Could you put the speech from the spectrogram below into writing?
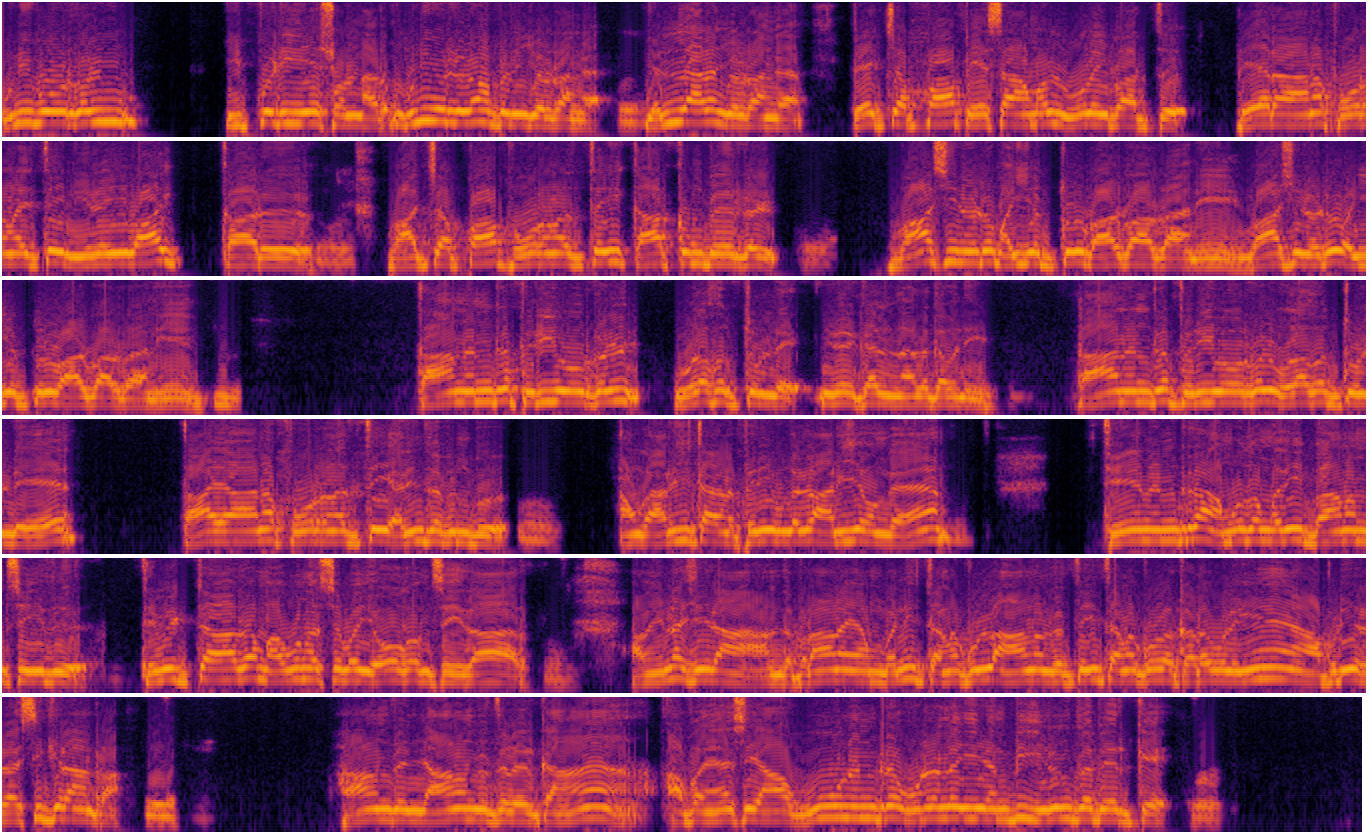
முனிவோர்கள் இப்படியே சொன்னார். முனிவர்களும் அப்படி சொல்றாங்க. எல்லாரும் சொல்றாங்க. பேச்சப்பா பேசாமல் ஊரை பார்த்து பேரான பூரணத்தை நிறைவாய் காரு வாச்சப்பா பூரணத்தை காக்கும் பேர்கள். வாசினடு மையத்துள் வாழ்வார்தானே வாசினடு மையத்துள் வாழ்வார்தானே தானென்ற பெரியோர்கள் உலகத்துள்ளே. இதைகள் நல்ல கவனி. தானென்ற பெரியோர்கள் உலகத்துள்ளே தாயான பூரணத்தை அறிந்த பின்பு. அவங்க அறிஞ்சிட்டாங்க. பெரியவங்க எல்லாம் அறிஞ்சவங்க தேனென்ற அமுதமதி பானம் செய்து தெவிட்டாத மௌன சிவ யோகம் செய்தார். அவன் என்ன செய்யறான் அந்த பிராணாயாமம் பண்ணி தனக்குள்ள ஆனந்தத்தை தனக்குள்ள கடவுளையும் அப்படியே ரசிக்கிறான்றான். ஆனந்த ஆனந்தத்துல இருக்கான். அப்ப என்ன செய்யான்? ஊனென்ற உடலை நம்பி இருந்த பேர்க்கே.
